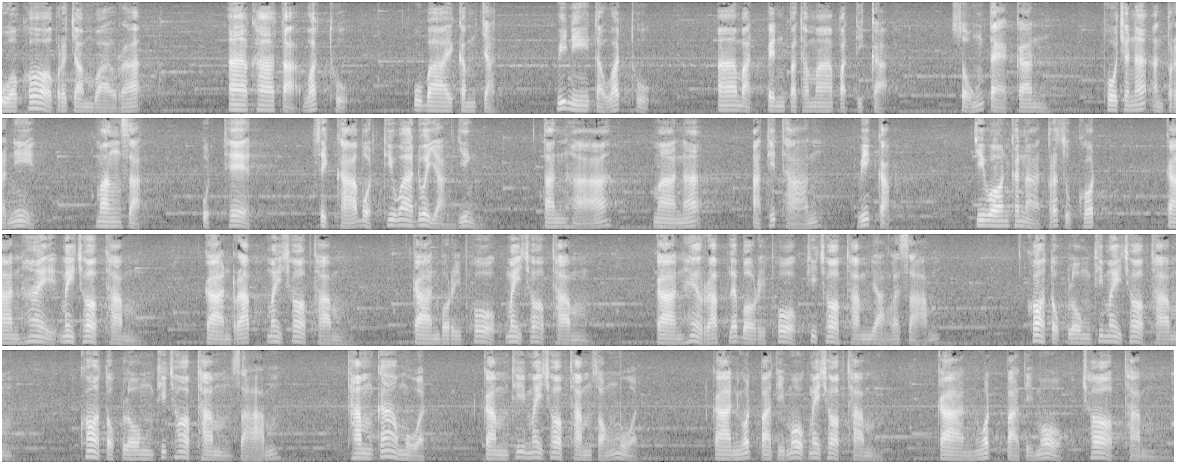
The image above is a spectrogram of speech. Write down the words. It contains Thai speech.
หัวข้อประจำวาระ อาคาตะวัตถุ อุบายกำจัด วินีตวัตถุ อาบัตเป็นปฐมาปฏิกะ สงแตกกัน โภชนะอันประนีต มังสะ อุดเทศ สิกขาบทที่ว่าด้วยอย่างยิ่ง ตันหา มานะ อธิษฐาน วิกับจีวรขนาดพระสุคต การให้ไม่ชอบธรรม การรับไม่ชอบธรรม การบริโภคไม่ชอบธรรม การให้รับและบริโภคที่ชอบธรรมอย่างละสามข้อตกลงที่ไม่ชอบธรรม ข้อตกลงที่ชอบธรรมสามธรรมเก้าหมวด กรรมที่ไม่ชอบธรรมสองหมวด การงดปาติโมกไม่ชอบธรรม การงดปาติโมกชอบธรรม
